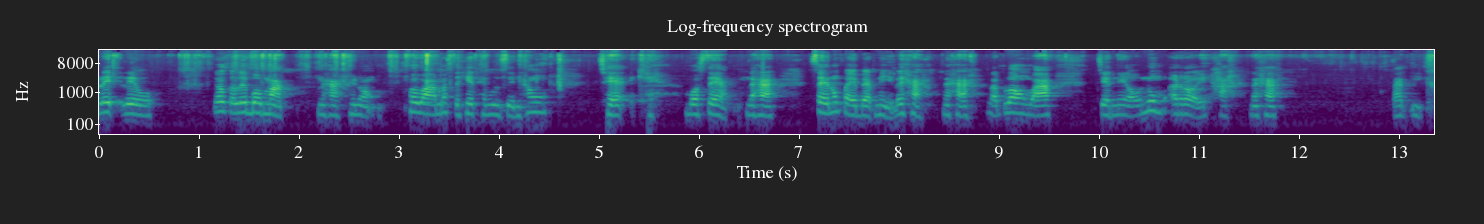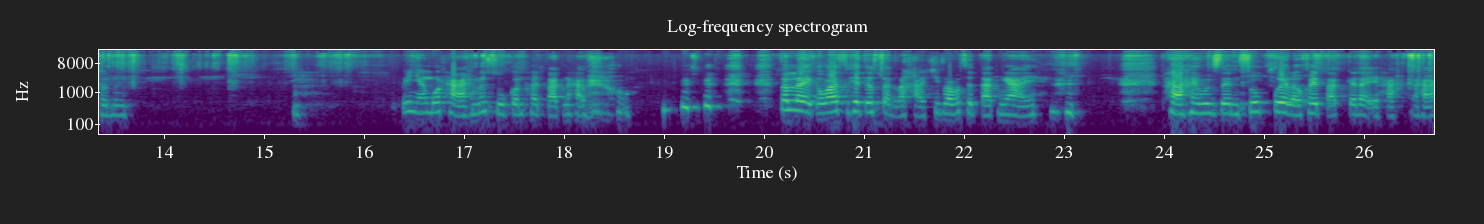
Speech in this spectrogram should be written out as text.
เละเร็วแล้วก็เลยบ่หมักนะคะ พี่น้องเพราะว่ามันจะเฮ็ดให้วุ้นเส้นเฮาแฉะแข็ บแซบนะคะ ใส่ลงไปแบบนี้เลยค่ะนะคะ รับรองว่าเจะเหนียวนุ่มอร่อยค่ะนะคะตัดอีกครึ่งนึงเป็นยังบ่ทาให้มันสุกก่อนค่อยตัดนะคะพี่น้องตอนแรกก็ว่าเฮ็ดจังซั่นล่ะค่ะคิดว่ามันสิตัดง่ายถ้าให้วุ้นเส้นสุกเปื่อยแล้วค่อยตัดก็ได้ค่ะนะคะ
